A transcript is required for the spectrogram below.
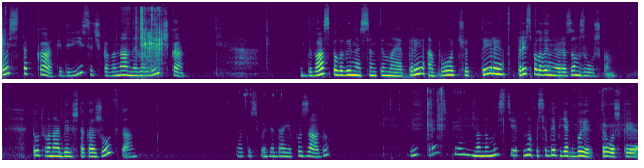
ось така підвісочка, вона невеличка. 2,5 см або 4, 3,5 разом з вушком. Тут вона більш така жовта. Так ось виглядає позаду. І, в принципі, на намисті, ну, сюди б якби трошки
